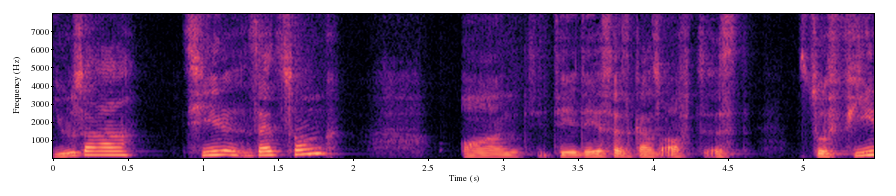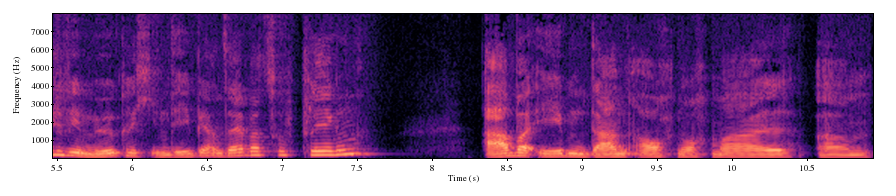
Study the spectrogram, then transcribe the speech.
User-Zielsetzung. Und die Idee ist jetzt ganz oft, ist, so viel wie möglich in Debian selber zu pflegen, aber eben dann auch nochmal, ähm,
